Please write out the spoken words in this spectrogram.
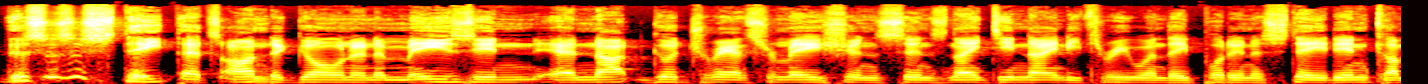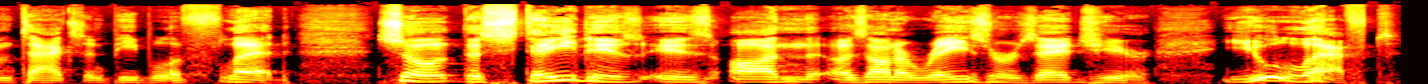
this is a state that's undergone an amazing and not good transformation since 1993 when they put in a state income tax and people have fled. So the state is is on is on a razor's edge here. You left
